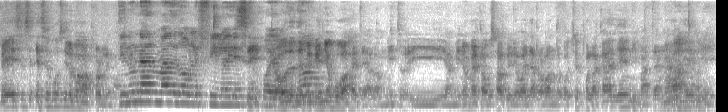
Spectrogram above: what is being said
¿Ves? Ese, ese, juego sí lo veo más problemático. Tiene un arma de doble filo y ese sí, juego. Yo desde pequeño juego a GTA, lo admito. Y a mí no me ha causado que yo vaya robando coches por la calle, ni mate a nadie, ni...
